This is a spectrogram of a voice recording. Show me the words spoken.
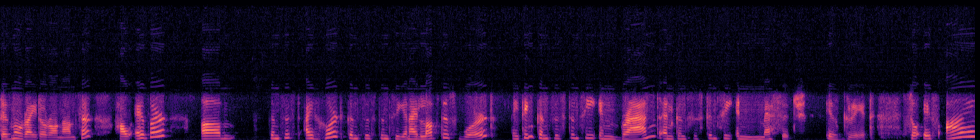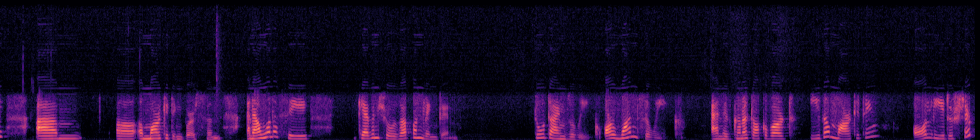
There's no right or wrong answer. However, um, consist. I heard consistency, and I love this word. I think consistency in brand and consistency in message is great. So if I am uh, a marketing person and I want to say Kevin shows up on LinkedIn two times a week or once a week and is going to talk about either marketing or leadership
